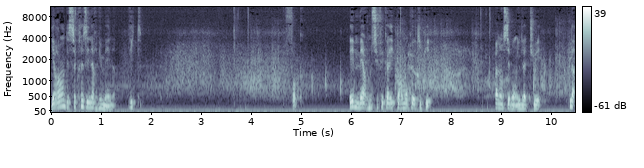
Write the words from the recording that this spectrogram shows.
Il y a vraiment des sacrés énergumènes. Vite. Fuck. Et merde, je me suis fait caler par mon coéquipier. Ah non, c'est bon, il l'a tué. Là.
